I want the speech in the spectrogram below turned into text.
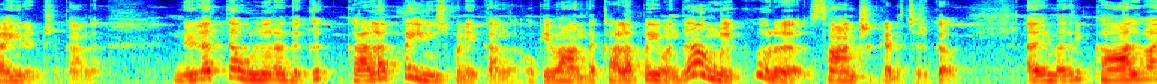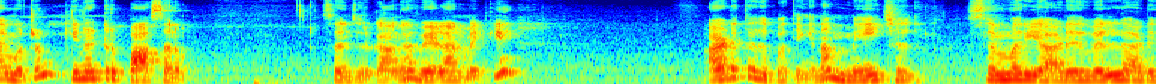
பயிரிட்டிருக்காங்க. நிலத்தை உழுறதுக்கு கலப்பை யூஸ் பண்ணியிருக்காங்க ஓகேவா அந்த கலப்பை வந்து அவங்களுக்கு ஒரு சான்று கிடச்சிருக்கு. அதே மாதிரி கால்வாய் மற்றும் கிணற்று பாசனம் செஞ்சுருக்காங்க வேளாண்மைக்கு. அடுத்தது பார்த்திங்கன்னா மேய்ச்சல். செம்மறி ஆடு வெள்ளாடு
